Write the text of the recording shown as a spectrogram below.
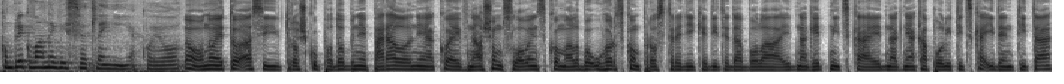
komplikované vysvětlení. Jako jo. No, ono je to asi trošku podobne, paralelne ako aj v našom slovenskom alebo uhorskom prostredí, kedy teda bola jednak etnická, jednak nejaká politická identita.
